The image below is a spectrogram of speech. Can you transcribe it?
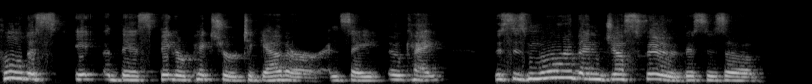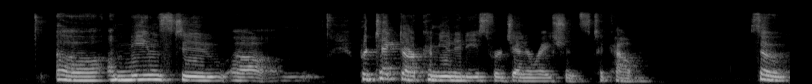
pull this, it, this bigger picture together and say, okay, this is more than just food. This is a uh, a means to um, protect our communities for generations to come. So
